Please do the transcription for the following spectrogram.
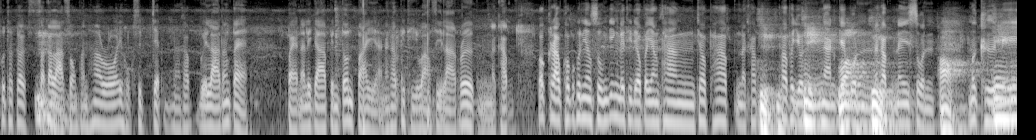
พุทธศักราช 2567 นะครับ เวลาตั้งแต่ 8 นาฬิกาเป็นต้นไปนะครับ พิธีวางศิลาฤกษ์นะครับ ก็กราบขอบคุณอย่างสูงยิ่งเลยทีเดียวไปยังทางเจ้าภาพนะครับ ภาพยนตร์งานแก้บนนะครับในส่วนเมื่อคืนนี้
